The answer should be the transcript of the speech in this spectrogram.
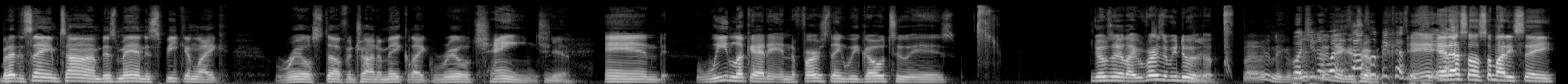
but at the same time, this man is speaking like real stuff and trying to make like real change. Yeah. And we look at it, and the first thing we go to is, you know what I'm saying? Like, the first thing we do is, man, this nigga, But this- you know what? nigga It's also tripping." because we and, see and a- I saw somebody say,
